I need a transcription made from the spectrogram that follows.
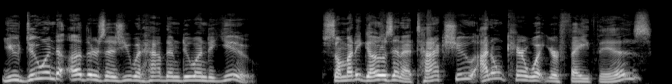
You do unto others as you would have them do unto you. Somebody goes and attacks you, I don't care what your faith is.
